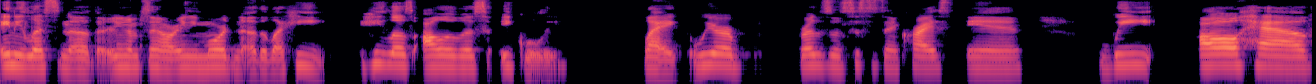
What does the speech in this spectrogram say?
any less than the other, you know what I'm saying, or any more than the other. Like he he loves all of us equally. Like we are brothers and sisters in Christ and we all have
